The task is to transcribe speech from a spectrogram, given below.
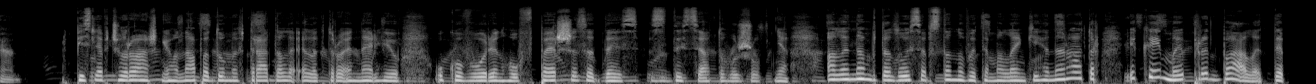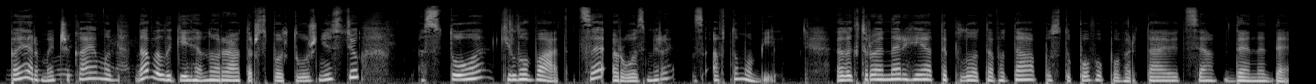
10th. Після вчорашнього нападу ми втратили електроенергію у коворінгу вперше за десь з 10 жовтня, але нам вдалося встановити маленький генератор, який ми придбали. Тепер ми чекаємо на великий генератор з потужністю 100 кВт. Це розміри з автомобіль. Електроенергія, тепло та вода поступово повертаються де-не-де.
